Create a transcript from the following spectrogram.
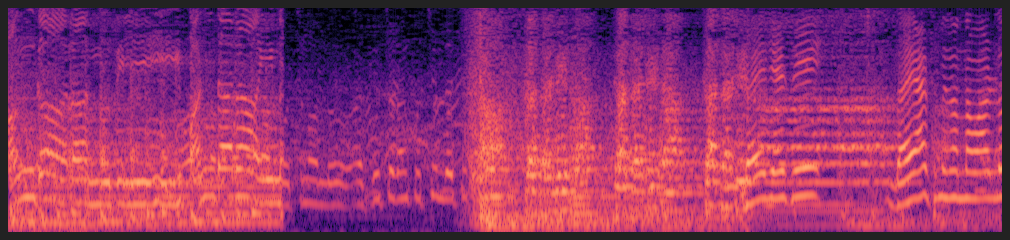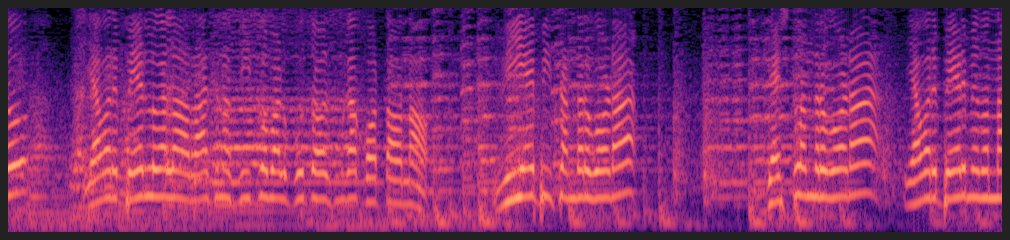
బంగారాన్నుదిలి బండరాయిన కదలిరా కదలిరా దయచేసి దయాస్ మీద ఉన్న వాళ్ళు ఎవరి పేర్లు గల రాసిన సీట్లు వాళ్ళు కూర్చోవలసిందిగా కోరుతా ఉన్నాం విఐపీస్ అందరూ కూడా గెస్టులందరూ కూడా ఎవరి పేరు మీద ఉన్న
